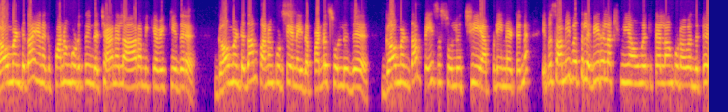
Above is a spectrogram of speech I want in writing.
கவர்மெண்ட் தான் எனக்கு பணம் கொடுத்து இந்த சேனல் ஆரம்பிக்க வைக்கிது. கவர்மெண்ட் தான் பணம் கொடுத்து என்னை இதை பண்ண சொல்லுது. கவர்மெண்ட் தான் பேச சொல்லுச்சு அப்படின்னுட்டுன்னு இப்ப சமீபத்துல வீரலட்சுமி அவங்க கிட்ட எல்லாம் கூட வந்துட்டு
